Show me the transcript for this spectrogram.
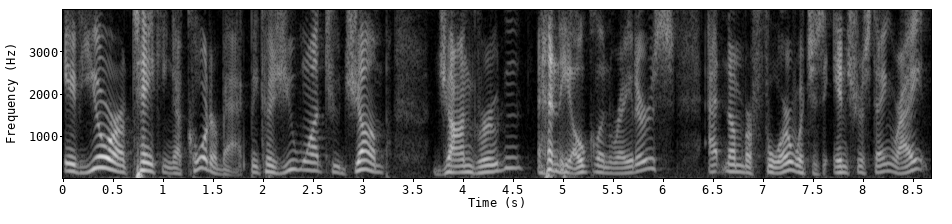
if you're taking a quarterback because you want to jump Jon Gruden and the Oakland Raiders at number 4, which is interesting, right?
